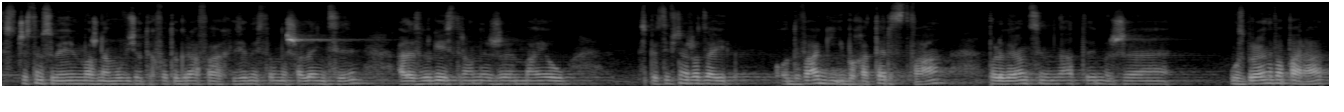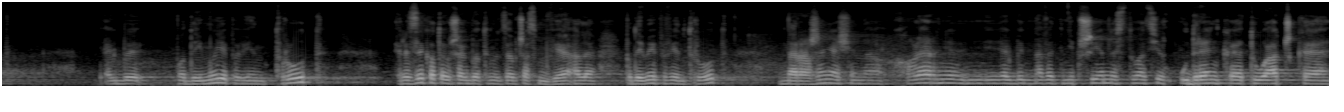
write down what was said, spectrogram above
z czystym sumieniem można mówić o tych fotografach. Z jednej strony szaleńcy, ale z drugiej strony, że mają specyficzny rodzaj odwagi i bohaterstwa, polegającym na tym, że uzbrojony w aparat jakby podejmuje pewien trud, ryzyko to już jakby o tym cały czas mówię, ale podejmuje pewien trud narażenia się na cholernie, jakby nawet nieprzyjemne sytuacje, udrękę, tułaczkę,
